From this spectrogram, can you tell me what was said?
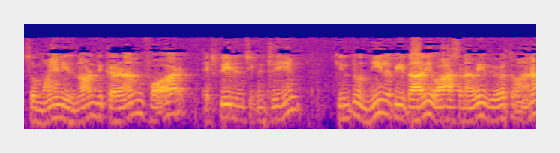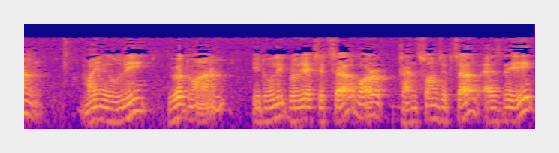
So mind is not the karanam for experiencing the dream, kintu nilapitali vasanavi vivartmanam. Mind is only vivartmanam it only projects itself or transforms itself as the,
